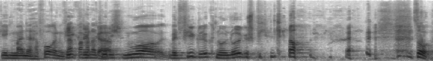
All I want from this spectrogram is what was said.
gegen meine hervorragenden Gladbacher natürlich gehabt. nur mit viel Glück 0-0 gespielt, genau. so,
